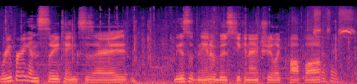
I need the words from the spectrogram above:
Reaper against three tanks is alright. Because with Nano Boost you can actually like pop off. Nice, nice.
